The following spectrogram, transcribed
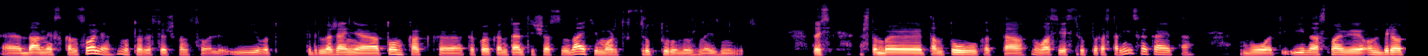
э, данных с консоли, ну, тоже Search консоли, и вот предложение о том, как, э, какой контент еще создать, и, может, структуру нужно изменить. То есть, чтобы там тул как-то, ну, у вас есть структура страниц какая-то, вот, и на основе он берет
